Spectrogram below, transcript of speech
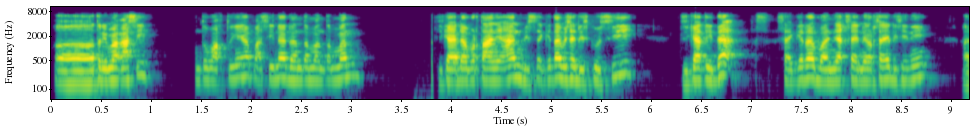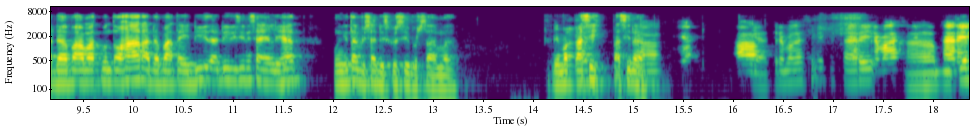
Uh, terima kasih untuk waktunya Pak Sina dan teman-teman. Jika ada pertanyaan bisa kita bisa diskusi. Jika tidak, saya kira banyak senior saya di sini. Ada Pak Ahmad Muntohar, ada Pak Teddy tadi di sini saya lihat. Mungkin kita bisa diskusi bersama. Terima kasih Pak Sinar. Uh, ya. Uh, ya, terima kasih Pak Sari. Terima kasih uh, mungkin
